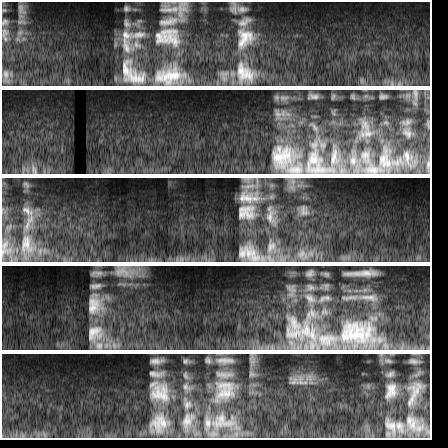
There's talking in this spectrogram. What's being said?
It I will paste inside home.component.html file. Paste and save friends now I will call that component inside my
